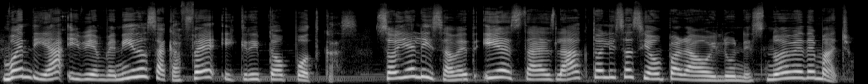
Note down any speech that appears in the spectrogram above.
Buen día y bienvenidos a Café y Cripto Podcast. Soy Elizabeth y esta es la actualización para hoy lunes 9 de mayo.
